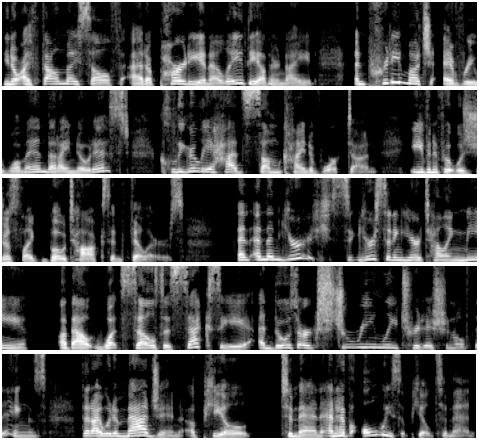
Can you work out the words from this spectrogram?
you know, I found myself at a party in LA the other night, and pretty much every woman that I noticed clearly had some kind of work done, even if it was just like Botox and fillers. And and then you're you're sitting here telling me about what sells as sexy, and those are extremely traditional things that I would imagine appeal to men and have always appealed to men.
